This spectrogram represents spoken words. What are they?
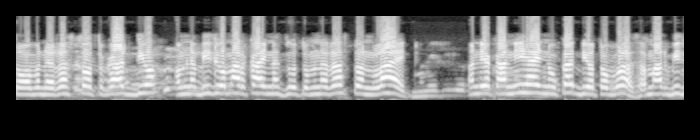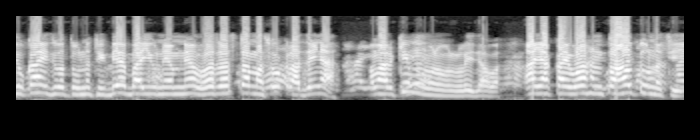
તો અમને રસ્તો તો કાઢી દો અમને બીજું અમારે કાંઈ નથી જોતું. અમને રસ્તો ને લાઈટ અને એક આ નિહાયનું કરી દો તો બસ. અમારે બીજું કાંઈ જોતું નથી. બે બાયું ને એમને રસ્તામાં છોકરા જણ્યા. અમારે કેમ લઈ જવા? અહીંયા કાંઈ વાહન તો આવતું નથી.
